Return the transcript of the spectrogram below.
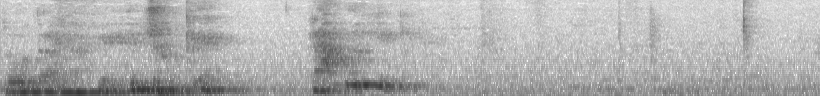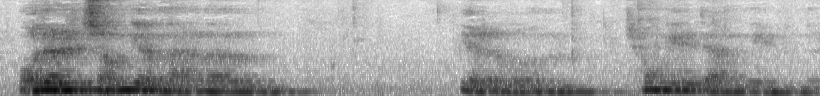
도달하게 해줄게. 라고 얘기해. 오늘 존경하는 여러분, 총회장님들,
